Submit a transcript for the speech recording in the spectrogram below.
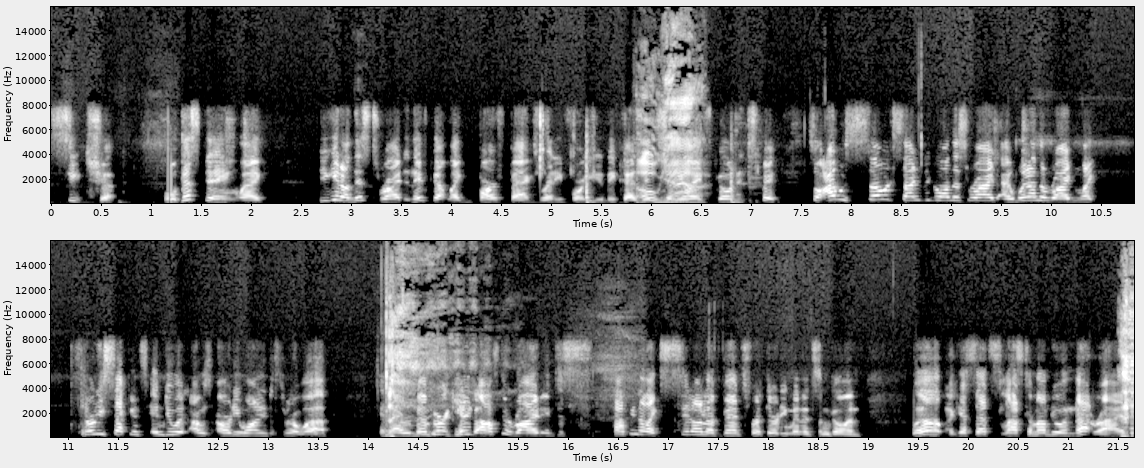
seat shook. Well, this thing, like, you get on this ride and they've got like barf bags ready for you because Oh, it yeah. simulates going into space. So I was so excited to go on this ride. I went on the ride and like 30 seconds into it, I was already wanting to throw up. And I remember getting off the ride and just having to like sit on a bench for 30 minutes and going, well, I guess that's the last time I'm doing that ride.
